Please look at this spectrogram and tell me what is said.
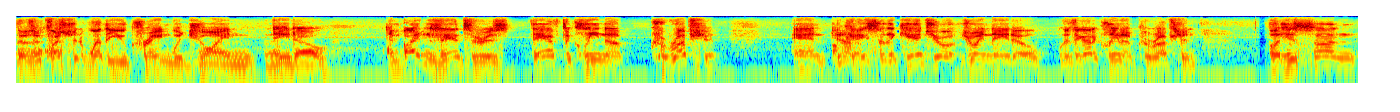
there was a question of whether Ukraine would join NATO, and Biden's answer is they have to clean up corruption. And okay, so they can't jo- join NATO because they got to clean up corruption. But his son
